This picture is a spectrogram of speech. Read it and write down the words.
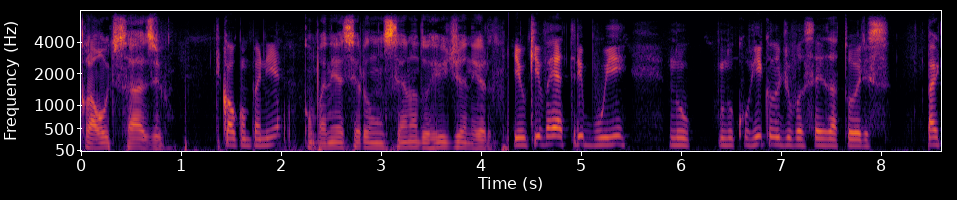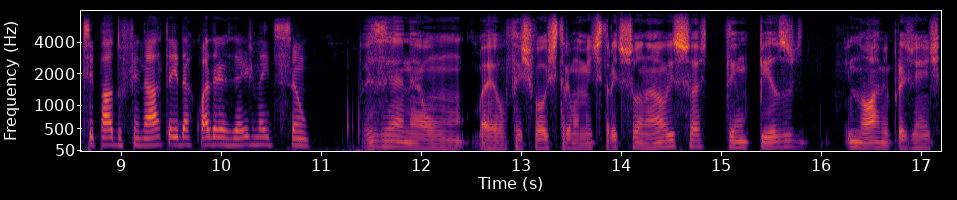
Cláudio Sázio. De qual companhia? Companhia Seroncena do Rio de Janeiro. E o que vai atribuir no, no currículo de vocês, atores? Participar do FENATA e da 40 edição. Pois é, né? Um, é um festival extremamente tradicional, isso tem um peso enorme pra gente.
